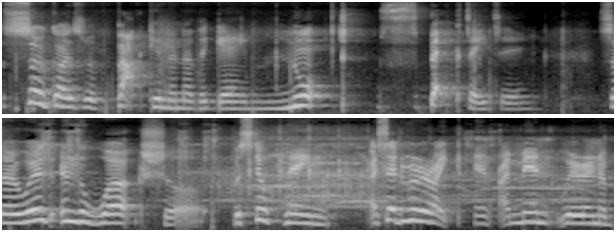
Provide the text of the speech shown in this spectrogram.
So guys, we're back in another game, not spectating. So we're in the workshop. We're still playing. I said we are like, in, I meant we're in a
